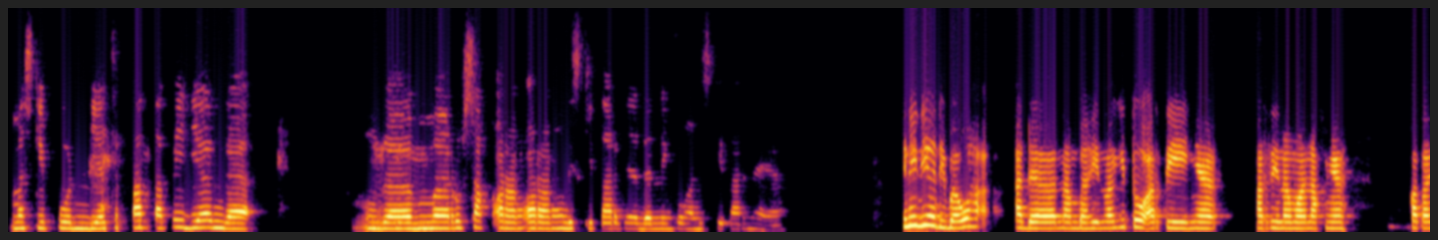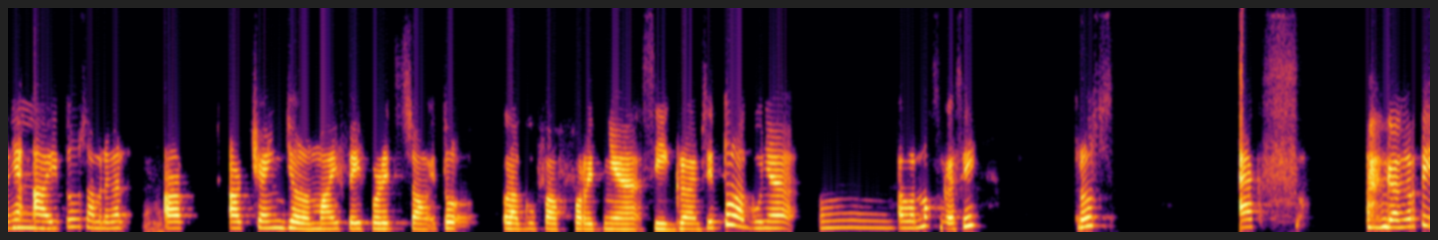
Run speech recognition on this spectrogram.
meskipun dia cepat tapi dia nggak nggak Mm-mm. merusak orang-orang di sekitarnya dan lingkungan di sekitarnya ya Ini dia di bawah ada nambahin lagi tuh artinya, arti nama anaknya. Katanya Hmm. A itu sama dengan Arch Archangel, my favorite song. Itu lagu favoritnya si Grimes. Itu lagunya oh Elon Musk nggak sih? Terus X nggak ngerti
